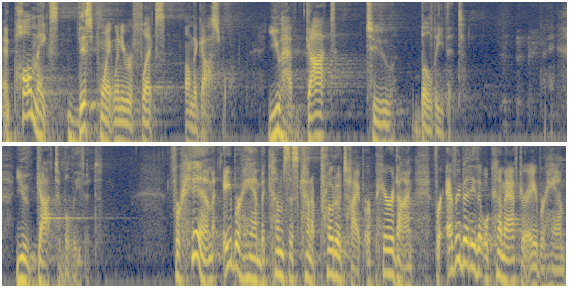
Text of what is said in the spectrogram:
And Paul makes this point when he reflects on the gospel. You have got to believe it. Okay? You've got to believe it. For him, Abraham becomes this kind of prototype or paradigm for everybody that will come after Abraham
